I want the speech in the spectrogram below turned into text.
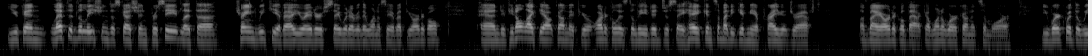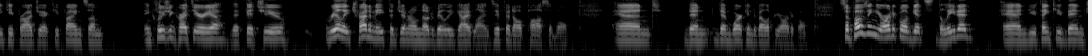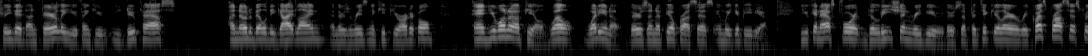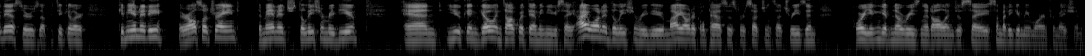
You can let the deletion discussion proceed, let the trained wiki evaluators say whatever they want to say about the article. And if you don't like the outcome, if your article is deleted, just say, hey, can somebody give me a private draft of my article back? I want to work on it some more. You work with the wiki project, you find some inclusion criteria that fits you. Really try to meet the general notability guidelines if at all possible. And then, then work and develop your article. Supposing your article gets deleted and you think you've been treated unfairly, you think you, you do pass a notability guideline and there's a reason to keep your article, and you want to appeal. Well, what do you know? There's an appeal process in Wikipedia. You can ask for deletion review. There's a particular request process for this. There's a particular community. They're also trained to manage deletion review. And you can go and talk with them and you say, I want a deletion review. My article passes for such and such reason. Or you can give no reason at all and just say, somebody give me more information.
